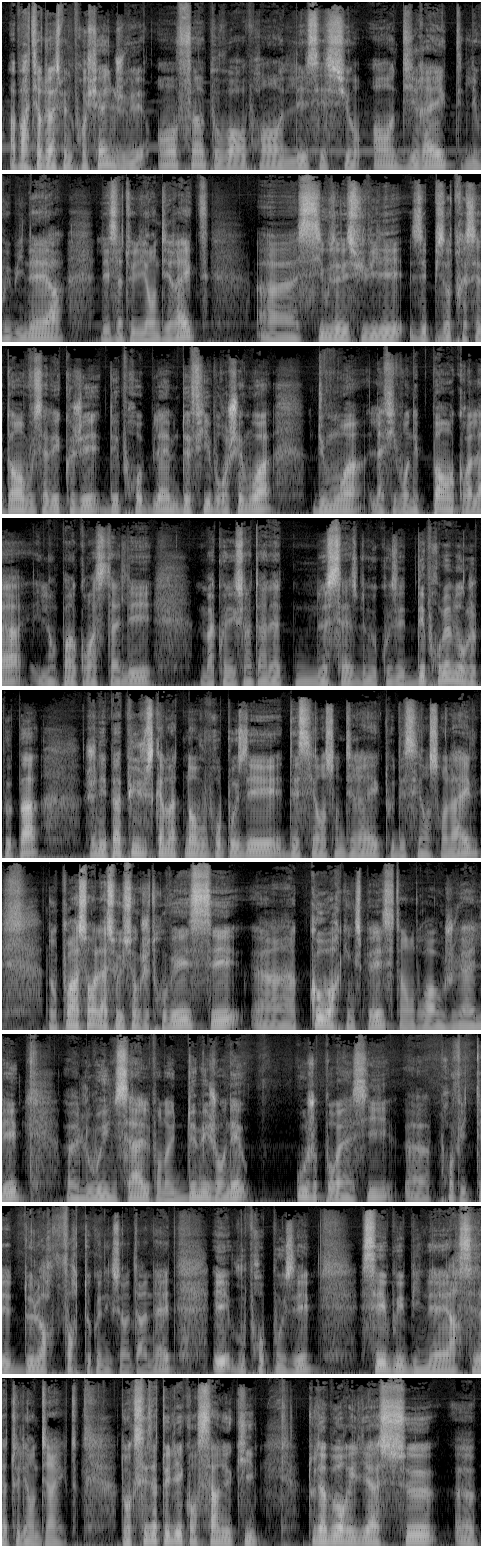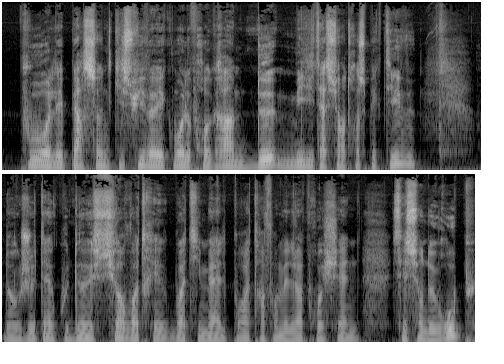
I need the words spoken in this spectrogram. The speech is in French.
À partir de la semaine prochaine, je vais enfin pouvoir reprendre les sessions en direct, les webinaires, les ateliers en direct. Euh, si vous avez suivi les épisodes précédents, vous savez que j'ai des problèmes de fibre chez moi. Du moins, la fibre n'est pas encore là, ils l'ont pas encore installée. Ma connexion internet ne cesse de me causer des problèmes, donc je peux pas, je n'ai pas pu jusqu'à maintenant vous proposer des séances en direct ou des séances en live. Donc pour l'instant, la solution que j'ai trouvée, c'est un coworking space, c'est un endroit où je vais aller euh, louer une salle pendant une demi-journée où je pourrais ainsi euh, profiter de leur forte connexion Internet et vous proposer ces webinaires, ces ateliers en direct. Donc ces ateliers concernent qui? Tout d'abord, il y a ceux euh, pour les personnes qui suivent avec moi le programme de méditation introspective. Donc jetez un coup d'œil sur votre boîte email pour être informé de la prochaine session de groupe.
